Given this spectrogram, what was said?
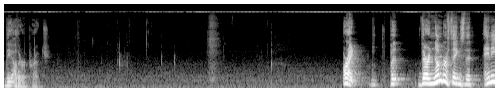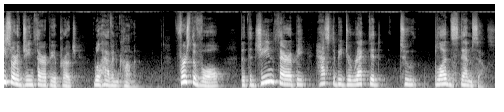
the other approach. All right, but there are a number of things that any sort of gene therapy approach will have in common. First of all, that the gene therapy has to be directed to blood stem cells.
